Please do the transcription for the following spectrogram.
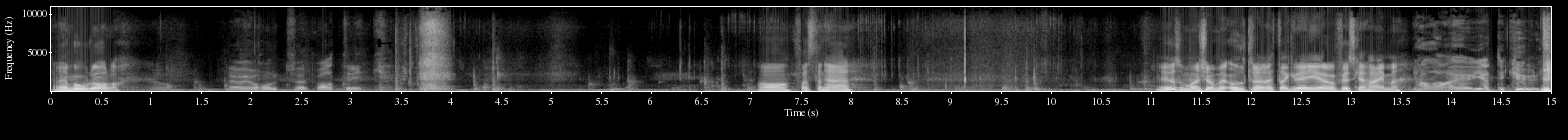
Den borde hålla. Det har jag hållit för Patrik. Ja, fast den här... Det är som man kör med ultralätta grejer och fiskar haj med. Ja, det är ju jättekul.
